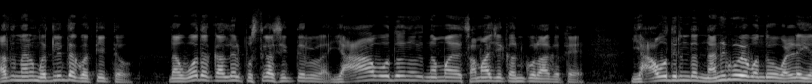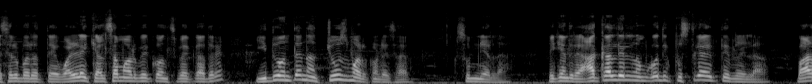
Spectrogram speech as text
ಅದು ನನಗೆ ಮೊದಲಿಂದ ಗೊತ್ತಿತ್ತು. ನಾವು ಓದೋ ಕಾಲದಲ್ಲಿ ಪುಸ್ತಕ ಸಿಗ್ತಿರಲಿಲ್ಲ ಯಾವುದು ನಮ್ಮ ಸಮಾಜಕ್ಕೆ ಅನುಕೂಲ ಆಗುತ್ತೆ, ಯಾವುದರಿಂದ ನನಗೂ ಒಂದು ಒಳ್ಳೆಯ ಹೆಸರು ಬರುತ್ತೆ, ಒಳ್ಳೆ ಕೆಲಸ ಮಾಡಬೇಕು ಅನಿಸ್ಬೇಕಾದ್ರೆ ಇದು ಅಂತ ನಾನು ಚೂಸ್ ಮಾಡಿಕೊಂಡೆ ಸರ್ ಸುಮ್ಮನೆ ಅಲ್ಲ. ಏಕೆಂದರೆ ಆ ಕಾಲದಲ್ಲಿ ನಮ್ಗೆ ಓದಿಗೆ ಪುಸ್ತಕ ಇರ್ತಿರಲಿಲ್ಲ, ಭಾಳ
